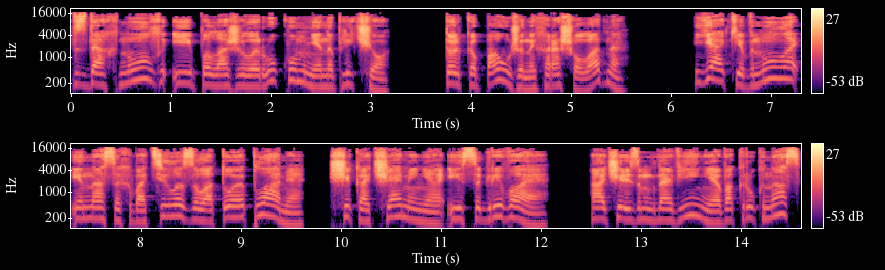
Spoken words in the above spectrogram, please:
вздохнул и положил руку мне на плечо. «Только поужинай хорошо, ладно?» Я кивнула, и нас охватило золотое пламя, щекоча меня и согревая. А через мгновение вокруг нас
